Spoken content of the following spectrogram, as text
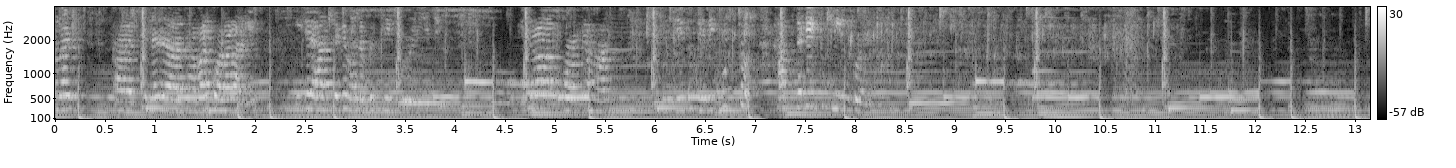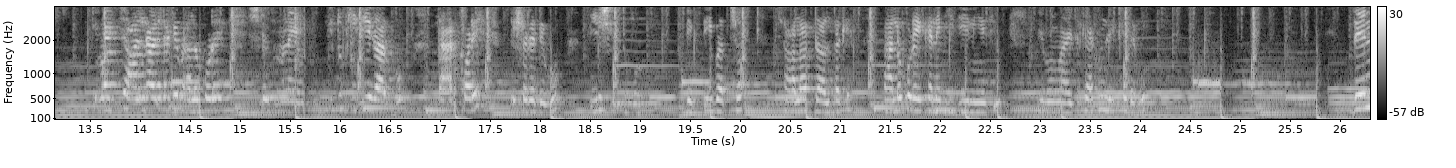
আমার ছেলের খাবার করার আগে নিজের হাতটাকে ভালো করে ক্লিন করে নিয়েছি। এটা করাটা মাছ যেহেতু বেবি ফুড তো হাতটাকে ক্লিন করে এবার চাল ডালটাকে ভালো করে মানে একটু ভিজিয়ে রাখব, তারপরে প্রেশারে দেবো, দিয়ে সেদ্ধ করব। দেখতেই পাচ্ছ, চাল আর ডালটাকে ভালো করে এখানে ভিজিয়ে নিয়েছি, এবং এটাকে এখন রেখে দেবো। দেন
